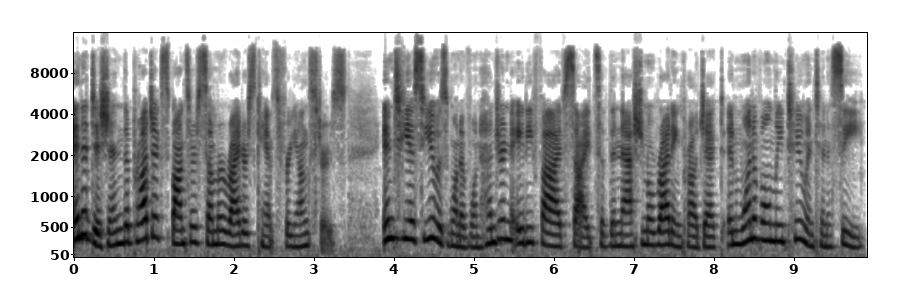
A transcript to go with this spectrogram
In addition, the project sponsors summer writers' camps for youngsters. MTSU is one of 185 sites of the National Writing Project and one of only two in Tennessee.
